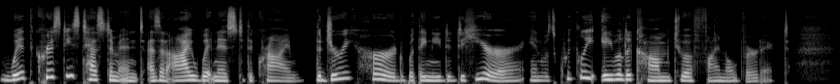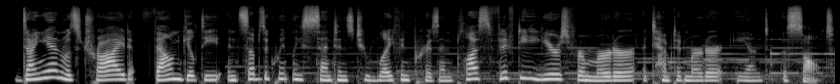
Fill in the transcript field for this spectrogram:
With Christie's testament as an eyewitness to the crime, the jury heard what they needed to hear and was quickly able to come to a final verdict. Diane was tried, found guilty, and subsequently sentenced to life in prison, plus 50 years for murder, attempted murder, and assault.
